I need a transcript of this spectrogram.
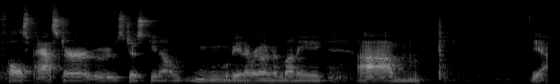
false pastor who's just you know moving everyone to money. Um, yeah,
